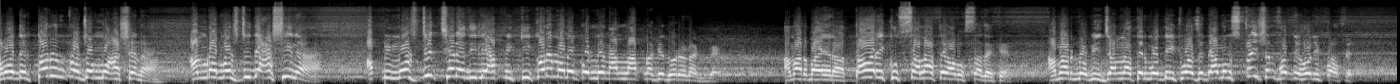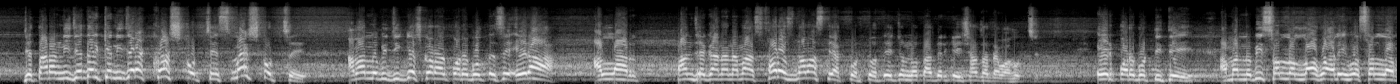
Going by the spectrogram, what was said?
আমাদের তরুণ প্রজন্ম আসে না, আমরা মসজিদে আসি না। আপনি মসজিদ ছেড়ে দিলে আপনি কি করে মনে করলেন, আল্লাহ আপনাকে ধরে রাখবেন আমার ভাইয়েরা তার সালাতের অবস্থা দেখেন। আমার নবী জান্নাতের মধ্যে it was a demonstration for the holy prophet যে তারা নিজেদেরকে নিজেরা ক্রাশ করছে স্ম্যাশ করছে। আমার নবী জিজ্ঞেস করার পরে বলতেছে, এরা আল্লাহর পাঞ্জে গানা নামাজ, ফরজ নামাজ ত্যাগ করতো এই জন্য তাদেরকে এই সাজা দেওয়া হচ্ছে। এর পরবর্তীতে আমার নবী সাল্লাল্লাহু আলাইহি ওয়াসাল্লাম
